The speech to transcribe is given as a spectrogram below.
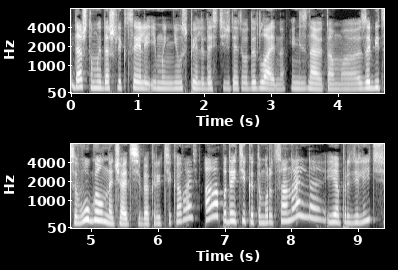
да, что мы дошли к цели, и мы не успели достичь до этого дедлайна, я не знаю, там, э, забиться в угол, начать себя критиковать, а подойти к этому рационально и определить,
